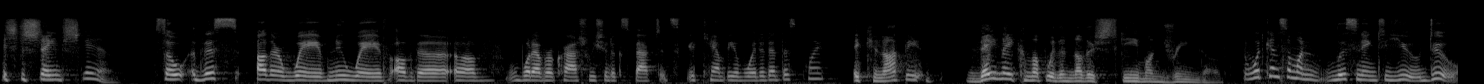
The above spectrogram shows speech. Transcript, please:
It's the same scam. So this other wave, new wave of the of whatever crash we should expect, it can't be avoided at this point. It cannot be. They may come up with another scheme undreamed of. What can someone listening to you do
